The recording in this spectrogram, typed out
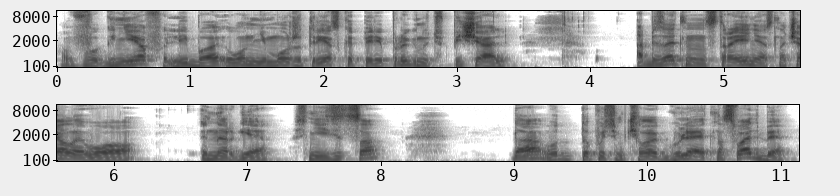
в гнев, либо он не может резко перепрыгнуть в печаль. Обязательно настроение сначала его энергия снизится, да, вот, допустим, человек гуляет на свадьбе,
